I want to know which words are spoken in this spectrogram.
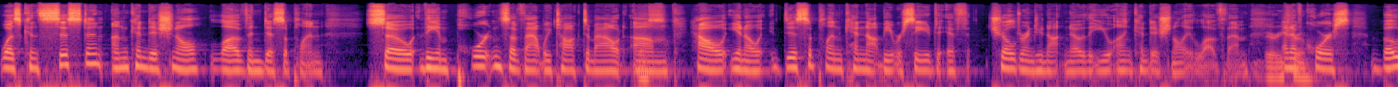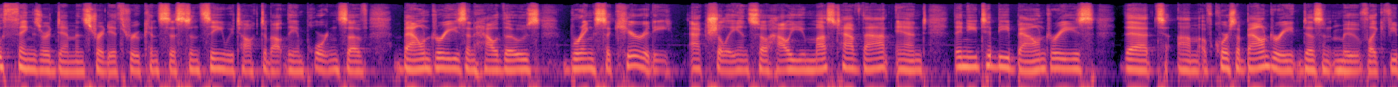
was consistent unconditional love and discipline. So the importance of that we talked about um, how you know discipline cannot be received if children do not know that you unconditionally love them. Very and of course, both things are demonstrated through consistency. We talked about the importance of boundaries and how those bring security, actually. And so, how you must have that. And they need to be boundaries that, um, of course, a boundary doesn't move. Like if you,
